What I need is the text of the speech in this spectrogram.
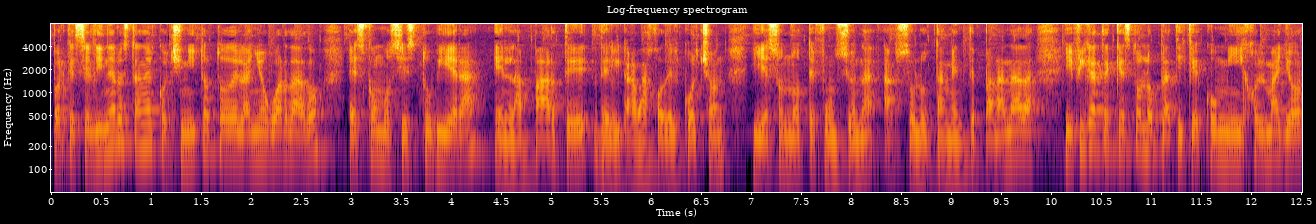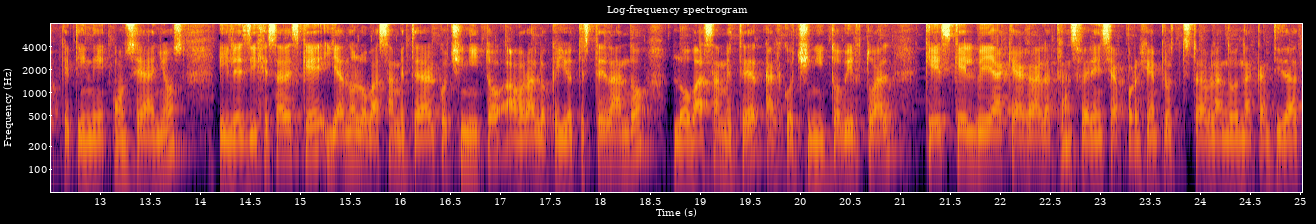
Porque si el dinero está en el cochinito todo el año guardado, es como si estuviera en la parte del abajo del colchón y eso no te funciona absolutamente para nada. Y fíjate que esto lo platiqué con mi hijo el mayor que tiene 11 años y les dije, ¿sabes qué? Ya no lo vas a meter al cochinito, ahora lo que yo te esté dando lo vas a meter al cochinito virtual, que es que él vea que haga la transferencia, por ejemplo, te estoy hablando de una cantidad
